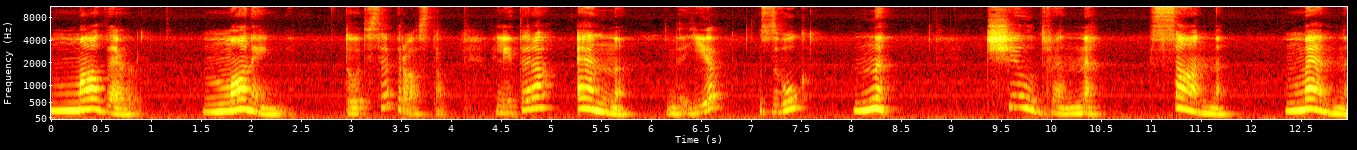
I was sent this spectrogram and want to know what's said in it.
Mother, morning. Тут все просто. Літера Н дає звук Н. Children, son, men.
